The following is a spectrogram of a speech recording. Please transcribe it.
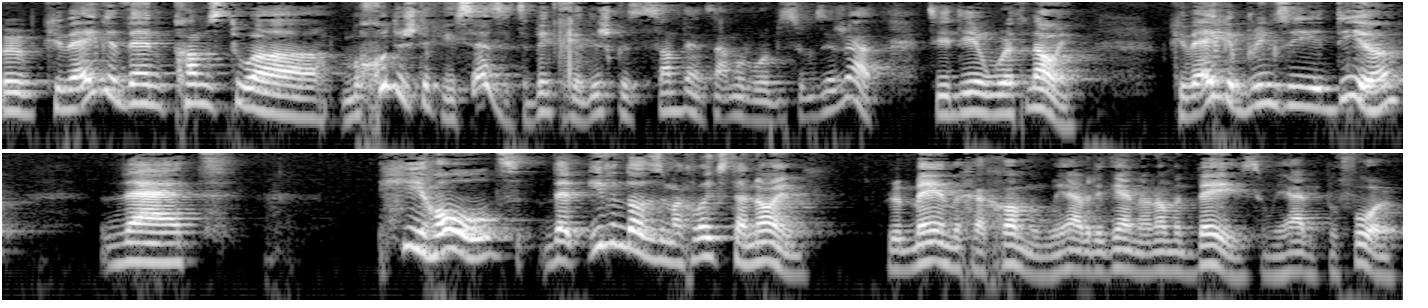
For Kivega then comes to a Mechudish he says it's a big Chiddush because it's something that's not Mavur B'Sug Zerjat. It's an idea worth knowing. Kivega brings the idea that he holds that even though there's a Machloik Tanoim, remain the Chachomim, we have it again on Amid Beis, we had it before,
